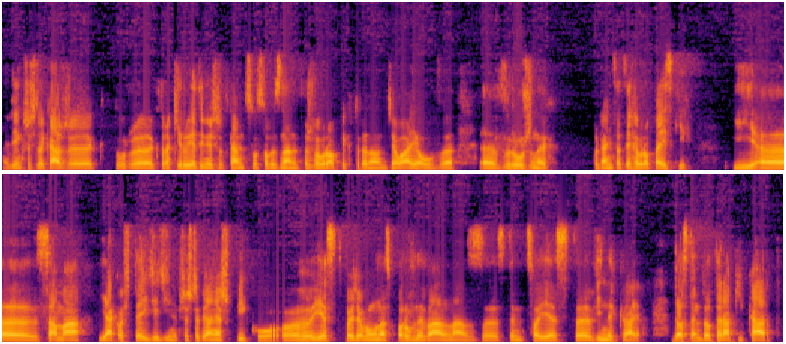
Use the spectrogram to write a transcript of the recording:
większość lekarzy, który, która kieruje tymi ośrodkami, to są osoby znane też w Europie, które no, działają w, e, w różnych organizacjach europejskich i e, sama jakość tej dziedziny przeszczepiania szpiku e, jest, powiedziałbym, u nas porównywalna z, z tym, co jest w innych krajach. Dostęp do terapii kart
